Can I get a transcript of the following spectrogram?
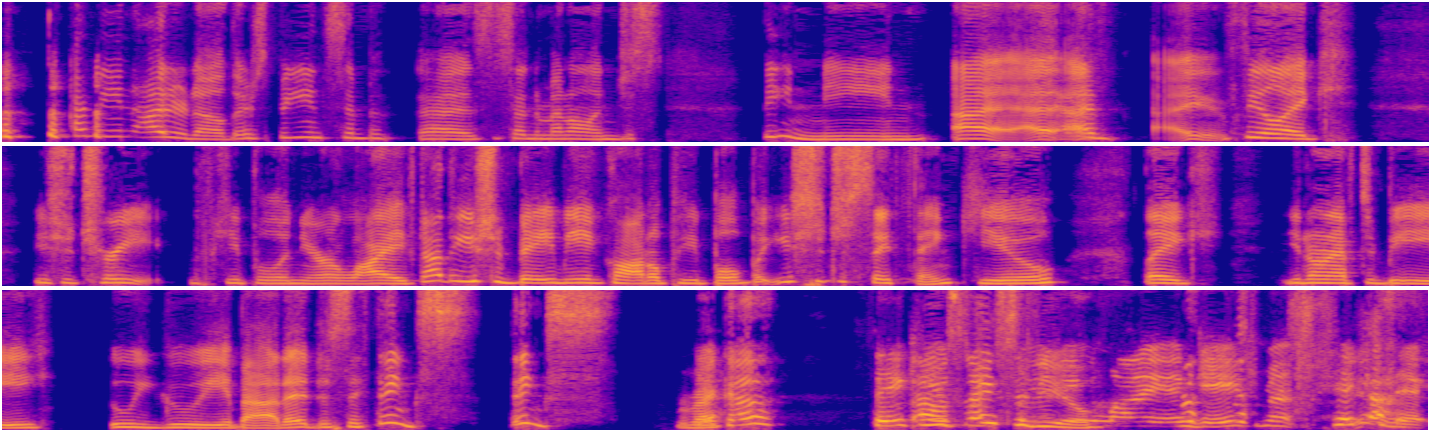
I mean i don't know. There's being sympa- uh, sentimental and just being mean. I, I i i feel like you should treat the people in your life not that you should baby and coddle people but you should just say thank you. Like you don't have to be ooey gooey about it. Just say thanks. Thanks rebecca. Thank That you was for nice of you. my engagement picnic.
